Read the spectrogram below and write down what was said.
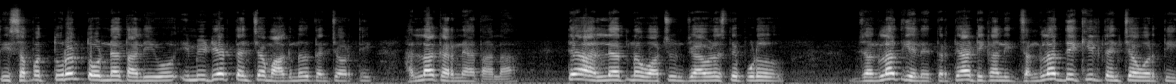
ती शपथ तुरंत तोडण्यात आली व इमिडिएट त्यांच्या मागणं त्यांच्यावरती हल्ला करण्यात आला. त्या हल्ल्यातनं वाचून ज्यावेळेस ते पुढं जंगलात गेले तर त्या ठिकाणी जंगलात देखील त्यांच्यावरती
